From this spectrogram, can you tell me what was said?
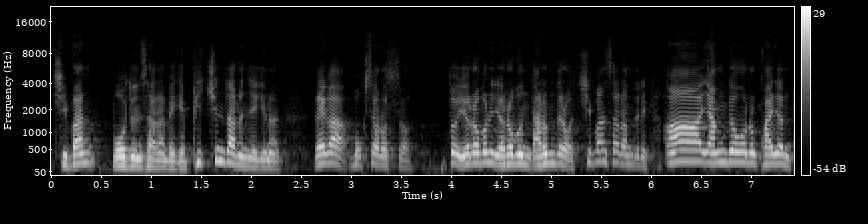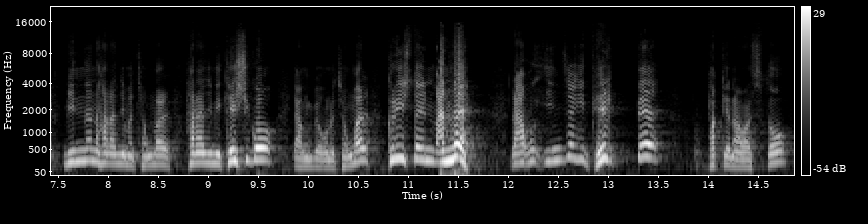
집안 모든 사람에게 비춘다는 얘기는 내가 목사로서 또 여러분은 여러분 나름대로 집안 사람들이 아 양병호는 과연 믿는 하나님은 정말 하나님이 계시고 양병호는 정말 그리스도인 맞네 라고 인정이 될 때 밖에 나와서도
